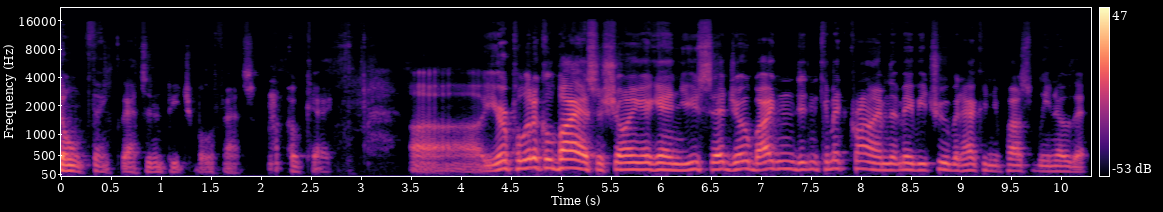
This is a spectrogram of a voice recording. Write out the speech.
don't think that's an impeachable offense. okay. Uh, your political bias is showing again. You said Joe Biden didn't commit crime. That may be true, but how can you possibly know that?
